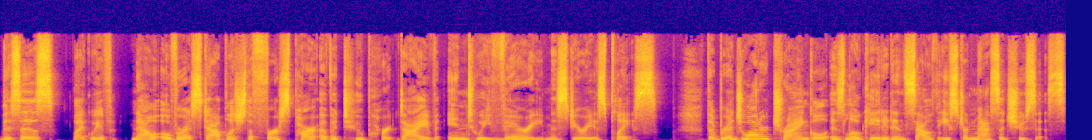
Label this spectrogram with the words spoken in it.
this is, like we've now over established, the first part of a two part dive into a very mysterious place. The Bridgewater Triangle is located in southeastern Massachusetts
